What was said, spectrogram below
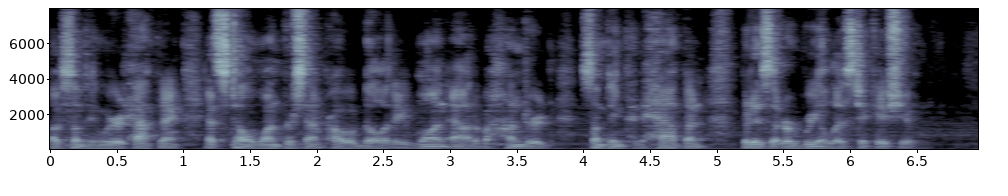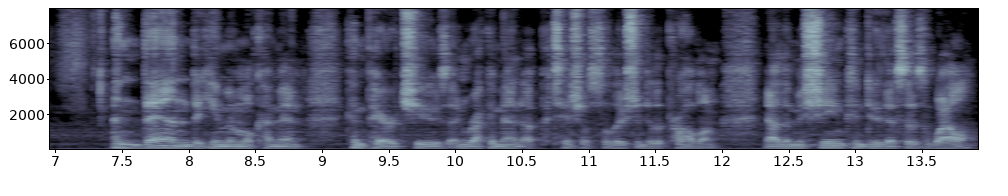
of something weird happening, that's still 1% probability. One out of a 100, something could happen, but is it a realistic issue? And then the human will come in, compare, choose, and recommend a potential solution to the problem. Now, the machine can do this as well,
